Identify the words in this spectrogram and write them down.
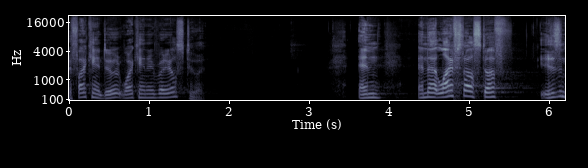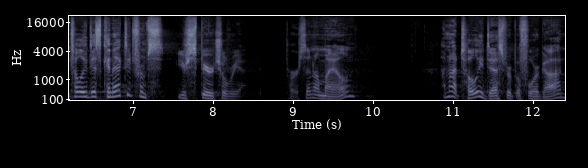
If I can't do it, why can't anybody else do it? And, and that lifestyle stuff it isn't totally disconnected from your spiritual reality. Person on my own. I'm not totally desperate before God.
